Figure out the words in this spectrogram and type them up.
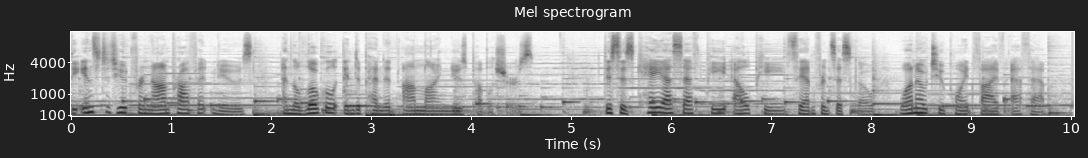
the Institute for Nonprofit News, and the local independent online news publishers. This is KSFP LP San Francisco, 102.5 FM.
